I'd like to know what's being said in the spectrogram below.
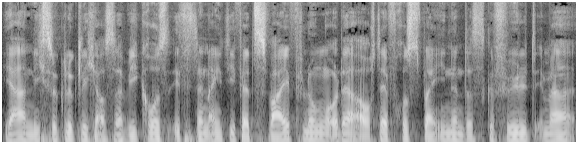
ja nicht so glücklich aussah. Wie groß ist denn eigentlich die Verzweiflung oder auch der Frust bei Ihnen, dass gefühlt immer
